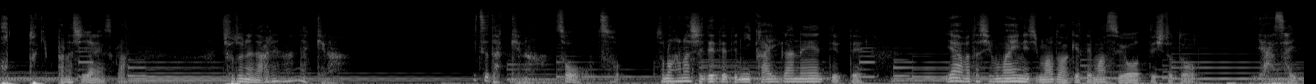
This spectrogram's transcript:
ほっときっぱなしじゃないですか。ちょうどねあれなんだっけな。いつだっけな。そうそうその話出てて2階がねって言っていや私毎日窓開けてますよって人といや全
